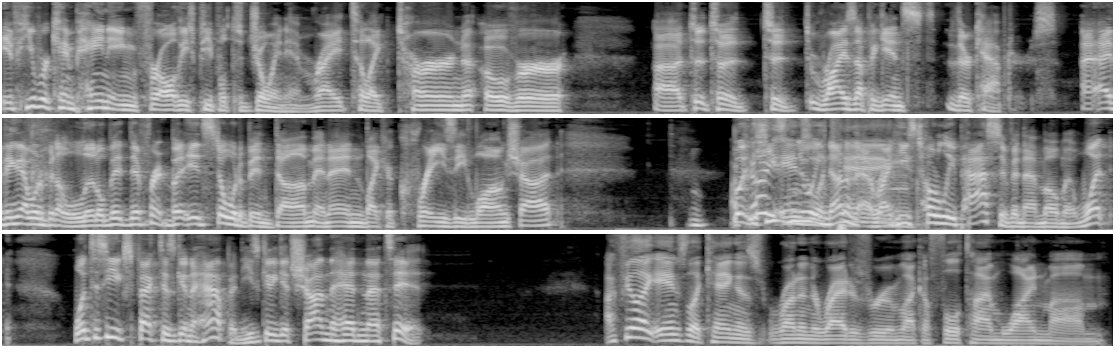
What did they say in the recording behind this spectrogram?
If he were campaigning for all these people to join him, right, to like turn over, uh, to to to rise up against their captors, I, I think that would have been a little bit different, but it still would have been dumb and and like a crazy long shot. But like he's Angela doing none of that, right? He's totally passive in that moment. What what does he expect is going to happen? He's going to get shot in the head, and that's it. I feel like Angela Kang is running the writer's room like a full time wine mom.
